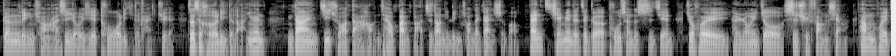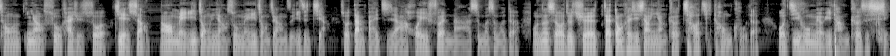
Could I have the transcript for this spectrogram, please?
跟临床还是有一些脱离的感觉，这是合理的啦。因为你当然基础要打好，你才有办法知道你临床在干什么。但前面的这个铺陈的时间就会很容易就失去方向。他们会从营养素开始做介绍，然后每一种营养素每一种这样子一直讲，说蛋白质啊、灰分啊什么什么的。我那时候就觉得在动科系上营养课超级痛苦的。我几乎没有一堂课是醒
